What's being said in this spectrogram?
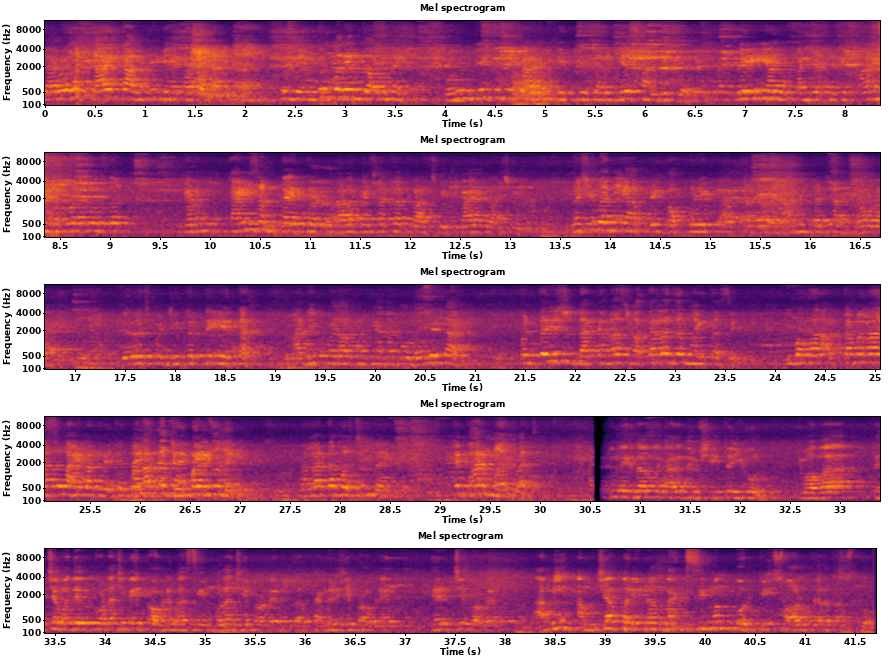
त्यावेळेला काय काळजी घ्यायला पाहिजे? ते मेंदूपर्यंत जाऊ नये. म्हणून जे तुम्ही काळजी घेतली त्याला जे सांगितलं तेही या लोकांच्यासाठी फार महत्त्वाचं कारण काही सांगता येत नाही. कोणाला कशाचा त्रास होईल काय त्रास होईल? नशिबाने आपले डॉक्टर एक आणि त्याच्या अंगावर आहे. गरज पडली तर ते येतात. अनेक वेळा आपण त्यांना बोलवलेलं आहे. पण तरी सुद्धा त्यांना स्वतःला जर माहीत असेल की बाबा आता मला असं व्हायला लागलं तर मला आता झोपायचं नाही. मला आता बसून जायचं हे फार महत्त्वाचं तुम्ही एकदा एखाद्या दिवशी इथं येऊन की बाबा त्याच्यामध्ये कोणाचे काही प्रॉब्लेम असतील मुलांचे प्रॉब्लेम फॅमिलीचे प्रॉब्लेम हेल्थचे प्रॉब्लेम आम्ही आमच्या परीनं मॅक्सिमम गोष्टी सॉल्व्ह करत असतो.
